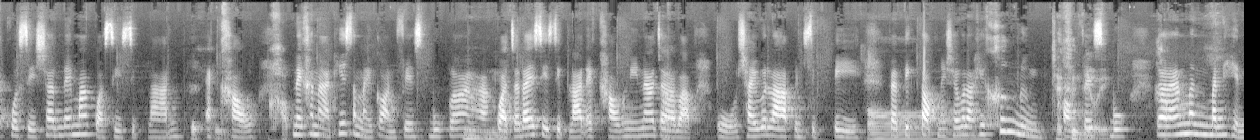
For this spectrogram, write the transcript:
acquisition ได้มากกว่า 40 ล้านโอ้โห account ครับในขณะที่สมัยก่อน Facebook แล้วนะคะอืมกว่าจะได้ 40 ล้าน account นี้น่าจะแบบโอ้ใช้เวลาเป็น 10 ปีโอ้แต่ TikTok เนี่ยใช้เวลาแค่ครึ่งหนึ่งแค่ของครึ่งเดียวเอง Facebook ดังนั้นมันมันเห็น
